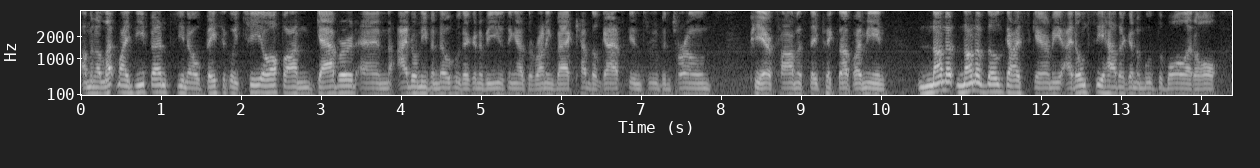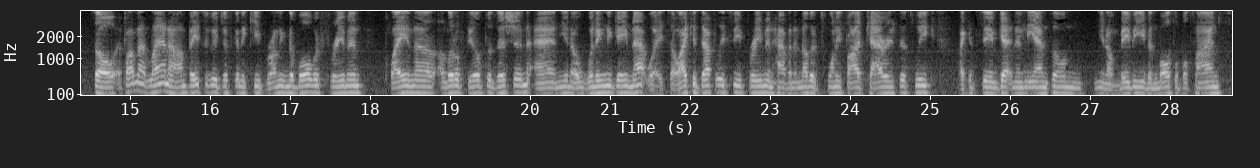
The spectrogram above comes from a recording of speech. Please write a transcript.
I'm going to let my defense, you know, basically tee off on Gabbert, and I don't even know who they're going to be using as a running back. Kendall Gaskins, Ruben Drones, Pierre Thomas, they picked up. I mean, none of none of those guys scare me. I don't see how they're going to move the ball at all. So if I'm Atlanta, I'm basically just going to keep running the ball with Freeman, playing a, a, little field position, and you know winning the game that way. So I could definitely see Freeman having another 25 carries this week. I could see him getting in the end zone, you know, maybe even multiple times,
